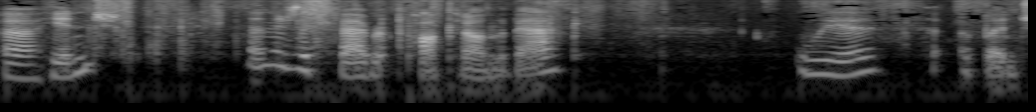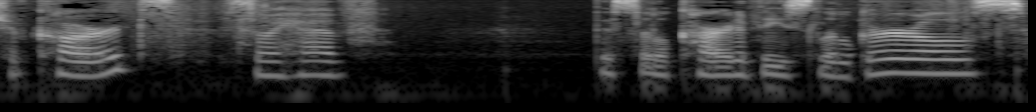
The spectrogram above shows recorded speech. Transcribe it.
uh, hinge. And there's a fabric pocket on the back with a bunch of cards. So I have this little card of these little girls.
